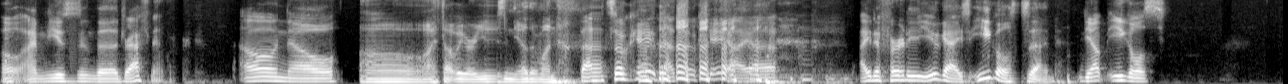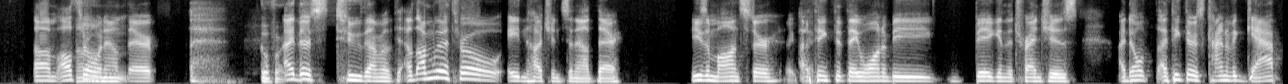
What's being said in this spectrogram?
Oh, I'm using the draft network. Oh no. Oh, I thought we were using the other one. That's okay. That's okay. I uh, I defer to you guys. Eagles then. Yep, Eagles. Um, I'll throw one out Um, there. Go for it. I, there's two that I'm gonna, I'm gonna throw Aidan Hutchinson out there. He's a monster. Great I think that they want to be big in the trenches. I don't. I think there's kind of a gap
